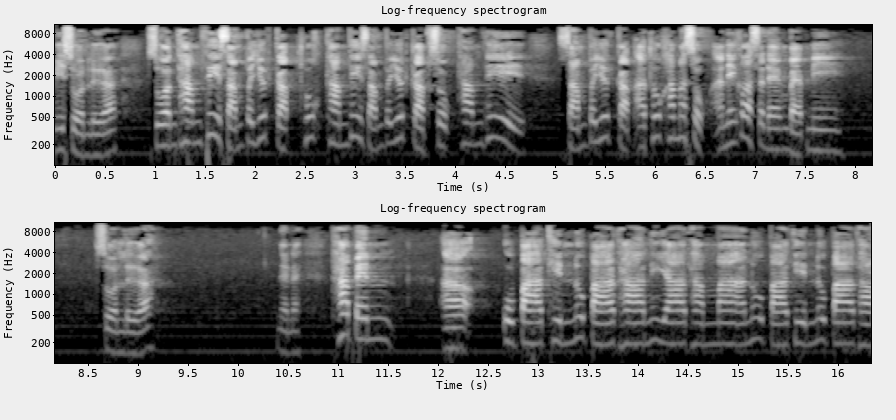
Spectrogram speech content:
มีส่วนเหลือ ส่วนธรรมที่สัมปยุตกับทุกธรรมที่สัมปยุตกับสุขธรรมที่สัมปยุตกับอทุกขมสุข อันนี้ก็แสดงแบบมีส่วนเหลือเนี่ยนะถ้าเป็นอุปาทินนุปาทานิยาธรรมาอนุปาทินนุปาทา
